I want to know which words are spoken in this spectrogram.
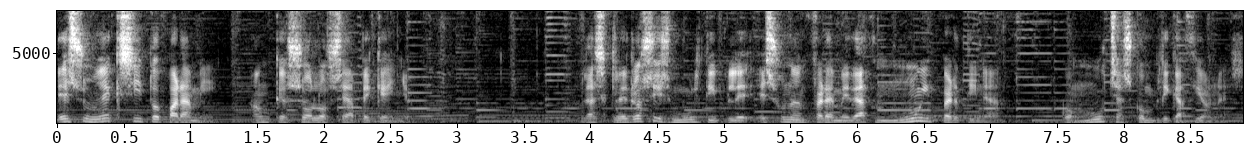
Es un éxito para mí, aunque solo sea pequeño. La esclerosis múltiple es una enfermedad muy pertinaz, con muchas complicaciones.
